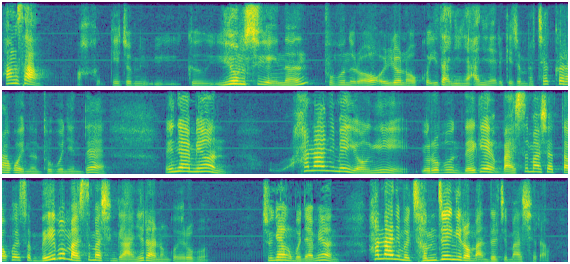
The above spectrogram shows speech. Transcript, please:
항상 아, 이게 좀 그 위험수에 있는 부분으로 올려놓고 이단이냐 아니냐 이렇게 좀 체크를 하고 있는 부분인데 왜냐하면 하나님의 영이 여러분 내게 말씀하셨다고 해서 매번 말씀하신 게 아니라는 거예요, 여러분. 중요한 건 뭐냐면 하나님을 점쟁이로 만들지 마시라고요.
